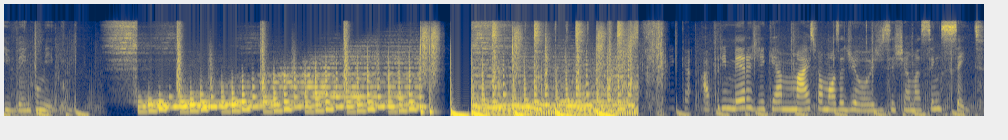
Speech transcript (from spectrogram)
e vem comigo! Primeira dica é a mais famosa de hoje, se chama Sense8.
